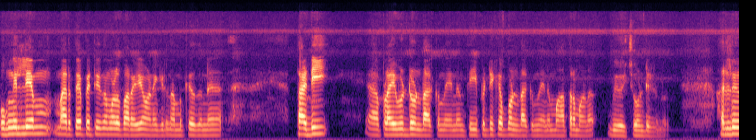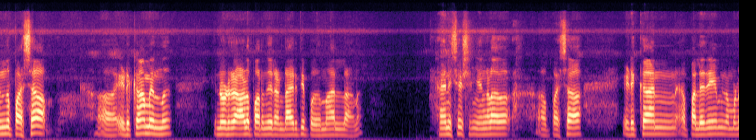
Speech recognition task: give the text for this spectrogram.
പൊങ്ങില്യം മരത്തെപ്പറ്റി നമ്മൾ പറയുവാണെങ്കിൽ നമുക്കിതിന് തടി പ്ലൈവുഡ് ഉണ്ടാക്കുന്നതിനും തീപ്പെട്ടിക്കപ്പ് ഉണ്ടാക്കുന്നതിനും മാത്രമാണ് ഉപയോഗിച്ചുകൊണ്ടിരുന്നത്. അതിൽ നിന്ന് പശ എടുക്കാമെന്ന് എന്നോടൊരാൾ പറഞ്ഞ് രണ്ടായിരത്തി പതിനാലിലാണ് അതിനുശേഷം ഞങ്ങൾ പശ എടുക്കാൻ പലരെയും നമ്മൾ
